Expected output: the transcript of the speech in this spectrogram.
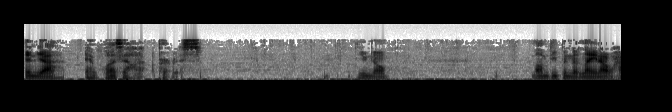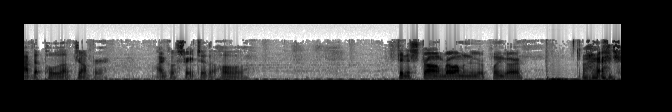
And yeah, it was on purpose. You know. I'm deep in the lane. I don't have the pull up jumper. I go straight to the hole. Finish strong, bro. I'm a New York point guard. Alright.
